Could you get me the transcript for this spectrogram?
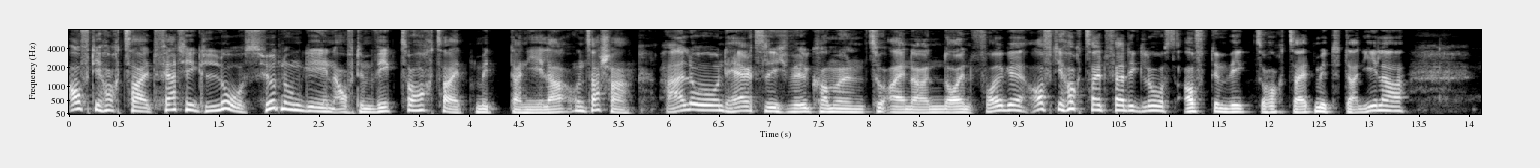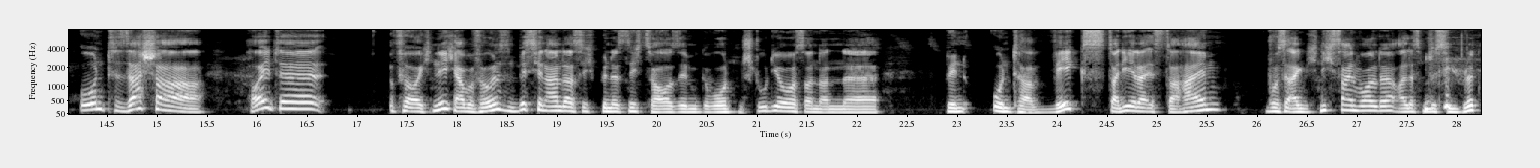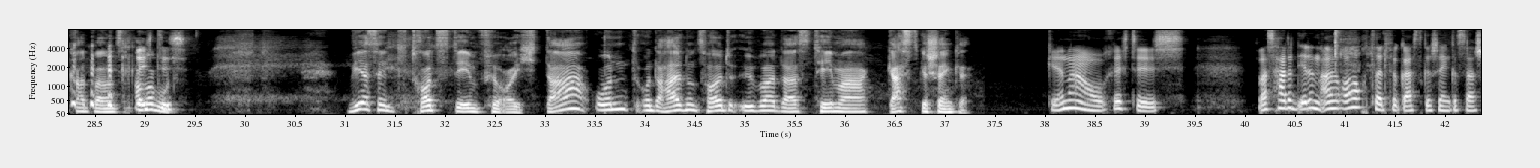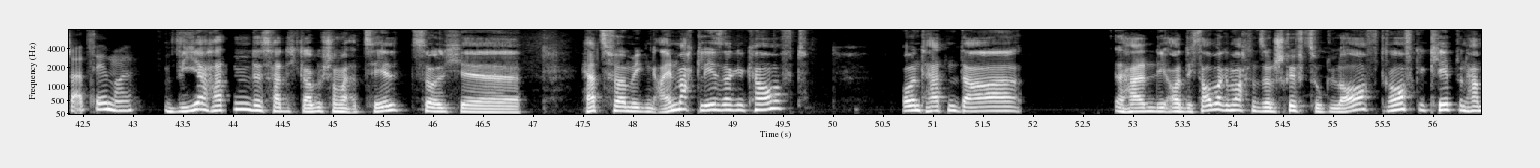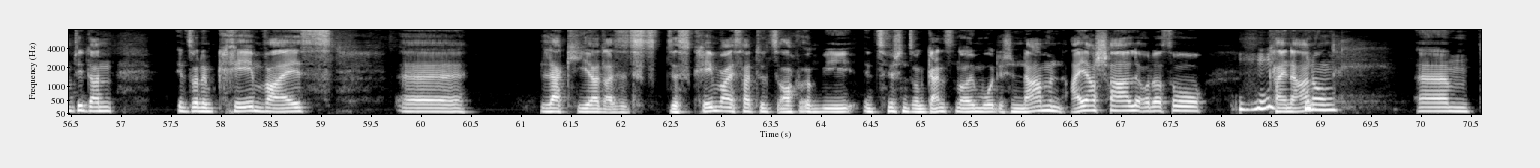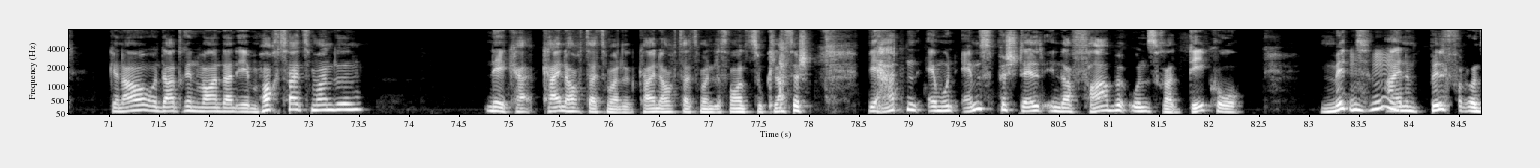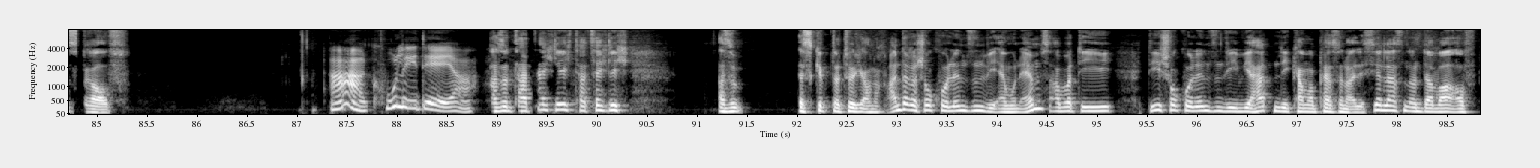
Auf die Hochzeit, fertig, los, Hürden umgehen auf dem Weg zur Hochzeit mit Daniela und Sascha. Hallo und herzlich willkommen zu einer neuen Folge Auf die Hochzeit, fertig, los, auf dem Weg zur Hochzeit mit Daniela und Sascha. Heute für euch nicht, aber für uns ein bisschen anders. Ich bin jetzt nicht zu Hause im gewohnten Studio, sondern äh, bin unterwegs. Daniela ist daheim, wo sie eigentlich nicht sein wollte. Alles ein bisschen blöd gerade bei uns, aber gut. Wir sind trotzdem für euch da und unterhalten uns heute über das Thema Gastgeschenke. Genau, richtig. Was hattet ihr denn eurer Hochzeit für Gastgeschenke, Sascha? Erzähl mal. Wir hatten, das hatte ich glaube ich schon mal erzählt, solche herzförmigen Einmachgläser gekauft und hatten da hatten die ordentlich sauber gemacht und so einen Schriftzug Love draufgeklebt und haben die dann in so einem cremeweiß äh, lackiert. Also das, das Cremeweiß hat jetzt auch irgendwie inzwischen so einen ganz neumodischen Namen, Eierschale oder so. Mhm. Keine Ahnung. ähm, genau, und da drin waren dann eben Hochzeitsmandeln. Nee, keine Hochzeitsmandeln, keine Hochzeitsmandeln, das war uns zu klassisch. Wir hatten M&M's bestellt in der Farbe unserer Deko mit mhm. einem Bild von uns drauf. Ah, coole Idee, ja. Also tatsächlich, tatsächlich also es gibt natürlich auch noch andere Schokolinsen wie M&M's, aber die, die Schokolinsen, die wir hatten, die kann man personalisieren lassen und da war auf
